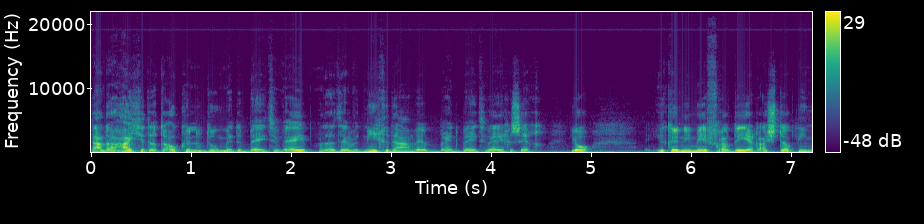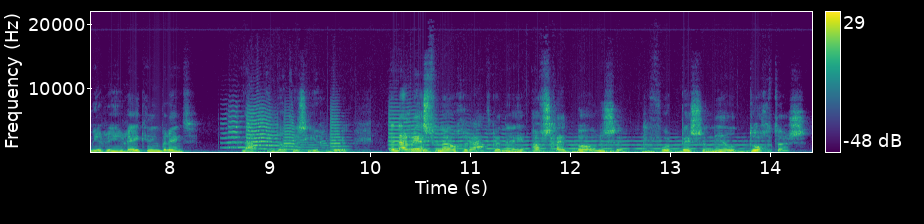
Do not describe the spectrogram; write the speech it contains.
Nou, dan had je dat ook kunnen doen met de BTW, maar dat hebben we niet gedaan. We hebben bij de BTW gezegd, joh, je kunt niet meer frauderen als je het ook niet meer in rekening brengt. Nou, en dat is hier gebeurd. En naar de rest van de Hoge Raad, René, afscheidbonussen voor personeel dochters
